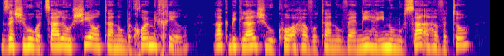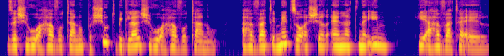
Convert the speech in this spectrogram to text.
זה שהוא רצה להושיע אותנו בכל מחיר, רק בגלל שהוא כה אהב אותנו ואני היינו מושא אהבתו, זה שהוא אהב אותנו פשוט בגלל שהוא אהב אותנו. אהבת אמת זו אשר אין לה תנאים, היא אהבת האל.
